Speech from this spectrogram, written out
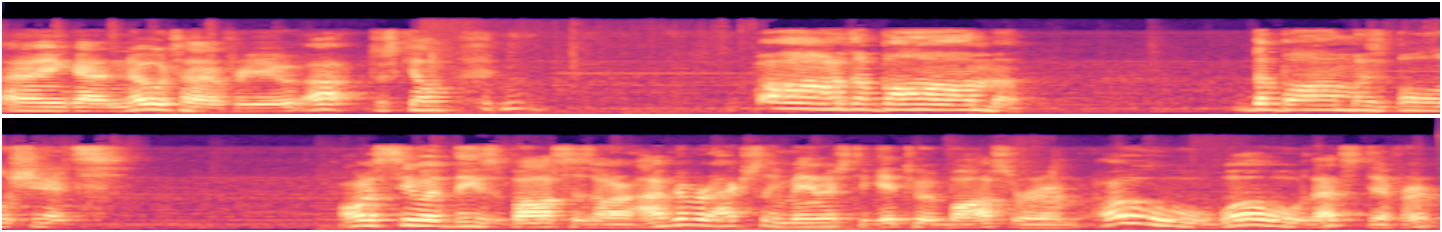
I ain't got no time for you. Ah, oh, just kill him. Oh, the bomb. The bomb was bullshit. I want to see what these bosses are. I've never actually managed to get to a boss room. Oh, whoa, that's different.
